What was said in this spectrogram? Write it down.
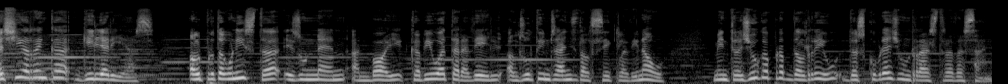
Així arrenca Guilleries. El protagonista és un nen, en Boi, que viu a Taradell els últims anys del segle XIX. Mentre juga a prop del riu, descobreix un rastre de sang.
